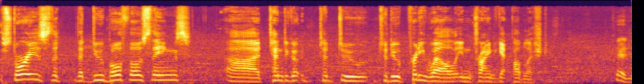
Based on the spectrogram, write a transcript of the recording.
stories that, that do both those things uh, tend to go to, to, to do pretty well in trying to get published. Good.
